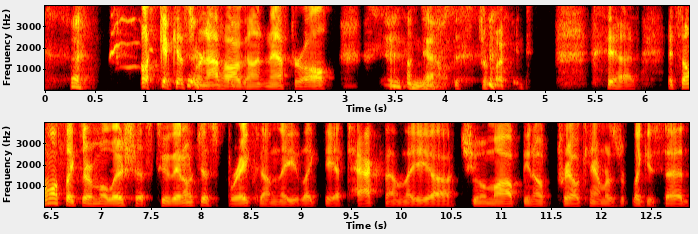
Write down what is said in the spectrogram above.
like I guess we're not hog hunting after all. no, destroyed. yeah, it's almost like they're malicious too. They don't just break them; they like they attack them. They uh, chew them up. You know, trail cameras, like you said.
